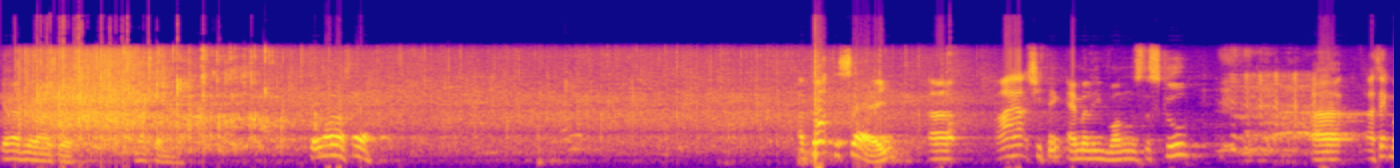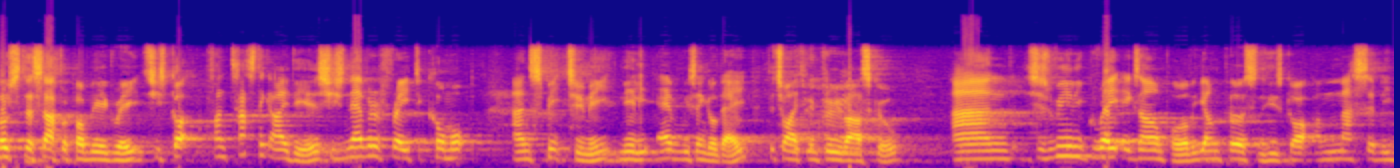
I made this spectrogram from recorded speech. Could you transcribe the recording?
Give Emily a round of applause. That's the number. Stay there. I've got to say, uh, I actually think Emily runs the school. Uh, I think most of the staff would probably agree. She's got fantastic ideas. She's never afraid to come up and speak to me nearly every single day to try to improve our school. And she's a really great example of a young person who's got a massively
